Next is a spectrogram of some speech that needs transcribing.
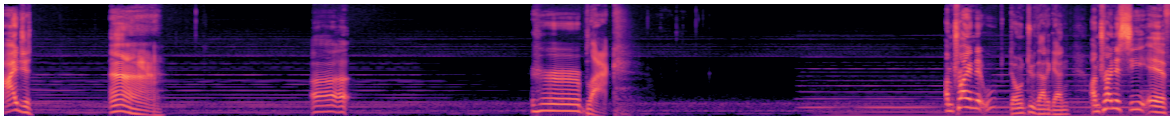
I just ah uh her black. I'm trying to... Ooh, don't do that again. I'm trying to see if...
